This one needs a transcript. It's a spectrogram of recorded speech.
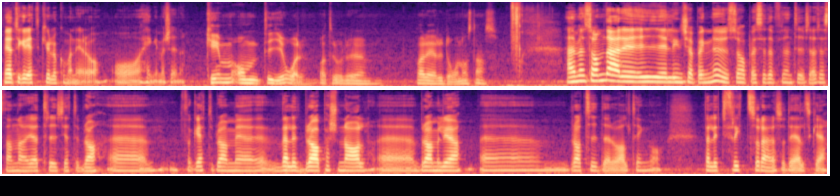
men jag tycker det är jättekul att komma ner och, och hänga med tjejerna. Kim om tio år, vad tror du, var är du då någonstans? Nej, men som det är i Linköping nu så hoppas jag definitivt att jag stannar. Jag trivs jättebra. Eh, funkar jättebra med väldigt bra personal, eh, bra miljö, eh, bra tider och allting. Och väldigt fritt sådär, så det älskar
